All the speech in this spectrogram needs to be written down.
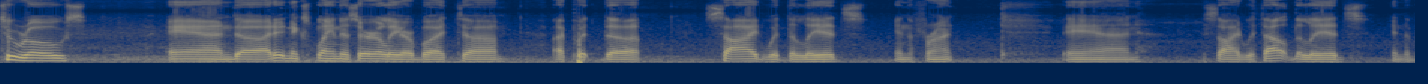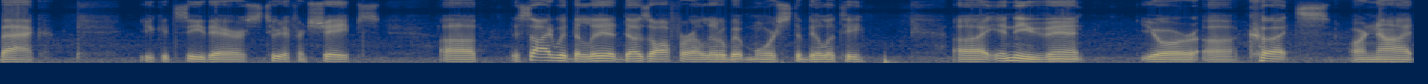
two rows and uh, I didn't explain this earlier but uh, I put the side with the lids in the front and the side without the lids in the back you could see there's two different shapes uh, the side with the lid does offer a little bit more stability uh, in the event your uh, cuts are not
